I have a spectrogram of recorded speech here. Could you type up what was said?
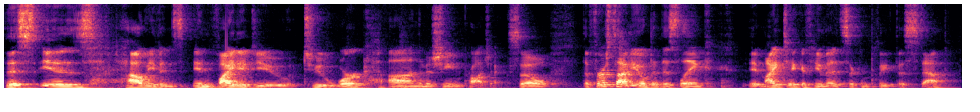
This is how we've invited you to work on the machine project. So the first time you open this link, it might take a few minutes to complete this step.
